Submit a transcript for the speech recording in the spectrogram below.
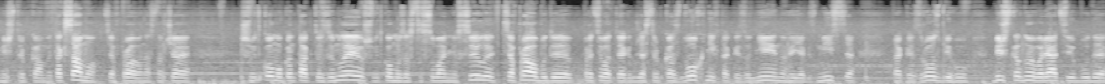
між стрибками. Так само ця вправа нас навчає швидкому контакту з землею, швидкому застосуванню сили. Ця вправа буде працювати як для стрибка з двох ніг, так і з однієї ноги, як з місця, так і з розбігу. Більш складною варіацією буде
